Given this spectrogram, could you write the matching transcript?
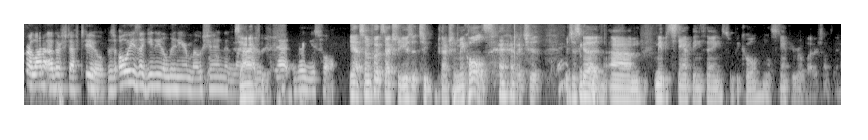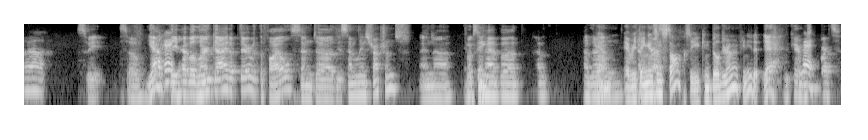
For a lot of other stuff too. There's always like you need a linear motion and like, how do you Exactly. do that very useful. Yeah, some folks actually use it to actually make holes, which is which is good. Um, maybe stamping things would be cool. A little stampy robot or something. Uh, Sweet. So yeah, Okay. they have a learn guide up there with the files and uh, the assembly instructions, and uh, folks can have uh, have, have their Yeah, own. everything is in stock, so you can build your own if you need it. Yeah, we care Okay. about some parts.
